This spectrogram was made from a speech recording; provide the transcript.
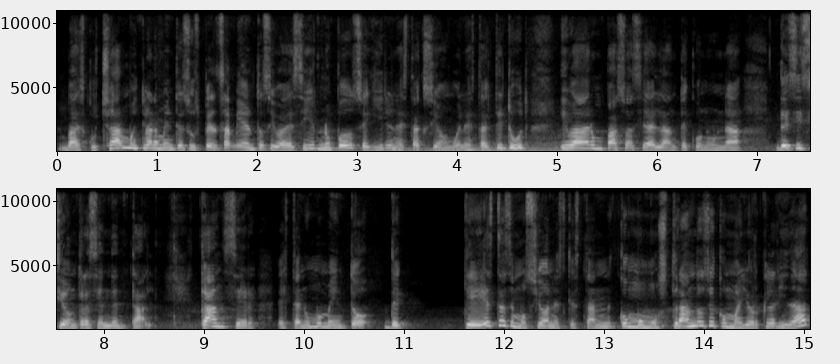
va a escuchar muy claramente sus pensamientos y va a decir, no puedo seguir en esta acción o en esta actitud y va a dar un paso hacia adelante con una decisión trascendental. Cáncer está en un momento de que estas emociones que están como mostrándose con mayor claridad,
